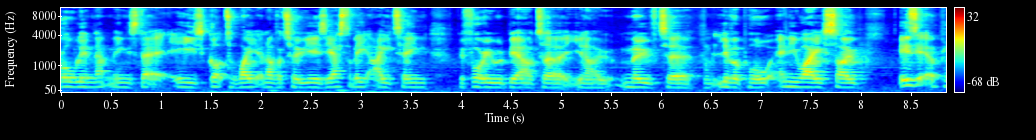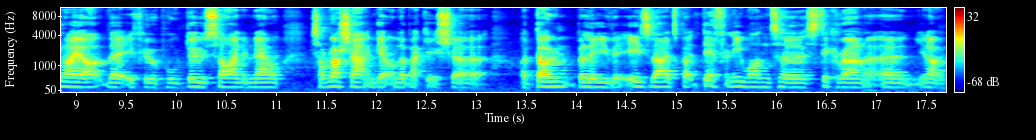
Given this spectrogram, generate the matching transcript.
ruling, that means that he's got to wait another two years. He has to be 18 before he would be able to, you know, move to Liverpool anyway. So is it a player that if Liverpool do sign him now to rush out and get on the back of his shirt? I don't believe it is, lads, but definitely one to stick around and you know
